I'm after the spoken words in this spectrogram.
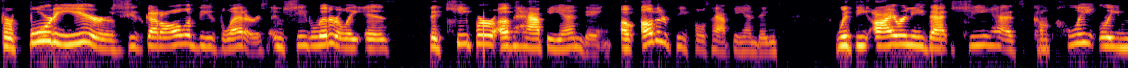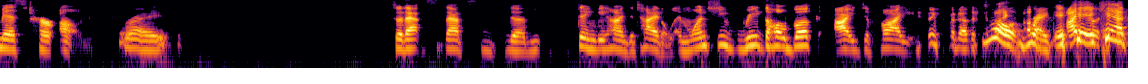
For 40 years, she's got all of these letters, and she literally is the keeper of happy ending, of other people's happy endings, with the irony that she has completely missed her own. Right. So that's that's the thing behind the title. And once you read the whole book, I defy you to think of another title. Well, right. It, it can't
